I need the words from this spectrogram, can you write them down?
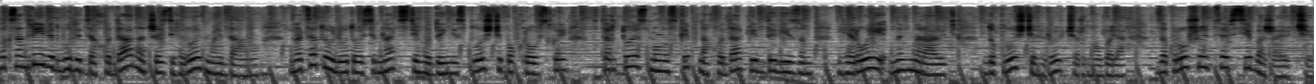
Олександрії відбудеться хода на честь героїв Майдану. 20 лютого о 17 годині з площі Покровської стартує смолоскипна хода під девізом Герої не вмирають до площі Героїв Чорнобиля. Запрошуються всі бажаючі.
